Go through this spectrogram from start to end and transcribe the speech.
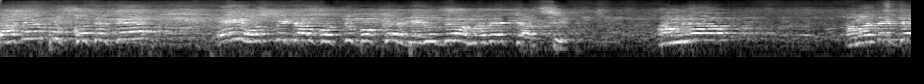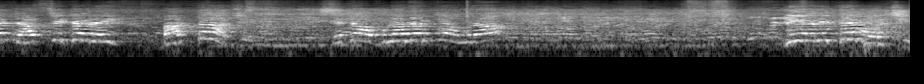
তাদের পক্ষ থেকে এই হসপিটাল কর্তৃপক্ষের বিরুদ্ধে আমাদের চার্জশিট আমরা আমাদের যে চার্জশিটের এই বার্তা আছে, সেটা আপনাদেরকে আমরা দিয়ে দিতে বলছি।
